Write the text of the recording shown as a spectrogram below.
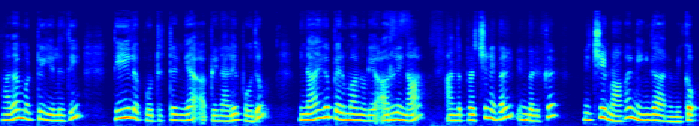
அதை மட்டும் எழுதி தீயில போட்டுட்டீங்க அப்படின்னாலே போதும். விநாயகர் பெருமானுடைய அருளினால் அந்த பிரச்சனைகள் உங்களுக்கு நிச்சயமாக நீங்க ஆரம்பிக்கும்.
